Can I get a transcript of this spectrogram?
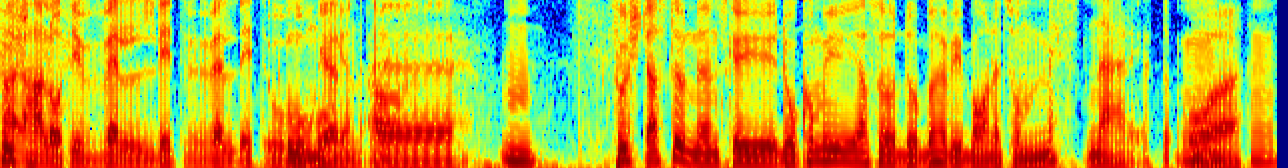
först- han låter ju väldigt, väldigt omogen. Omogen, ja. Eh, Mm. Första stunden ska ju, då kommer ju, alltså då behöver ju barnet som mest närhet och, Mm.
